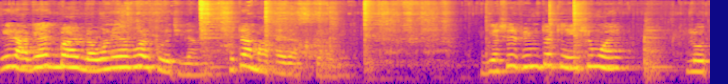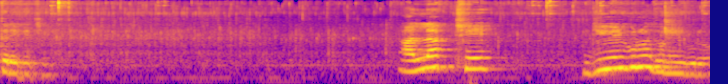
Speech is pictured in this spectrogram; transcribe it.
এর আগে একবার লবণে ব্যবহার করেছিলাম, সেটা মাথায় রাখতে হবে। গ্যাসের ফ্লেমটাকে এই সময় লোতে রেখেছি। আর লাগছে জিরের গুঁড়ো, ধনির গুঁড়ো।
